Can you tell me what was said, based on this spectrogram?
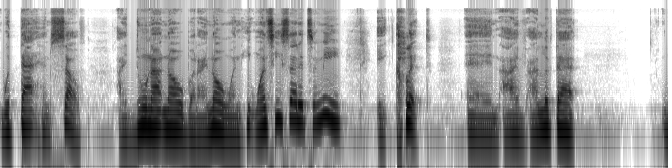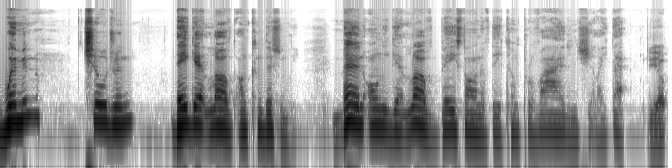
with that himself. I do not know, but I know when he once he said it to me, it clicked, and I've I looked at women, children, they get loved unconditionally. Men only get loved based on if they can provide and shit like that. Yep.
